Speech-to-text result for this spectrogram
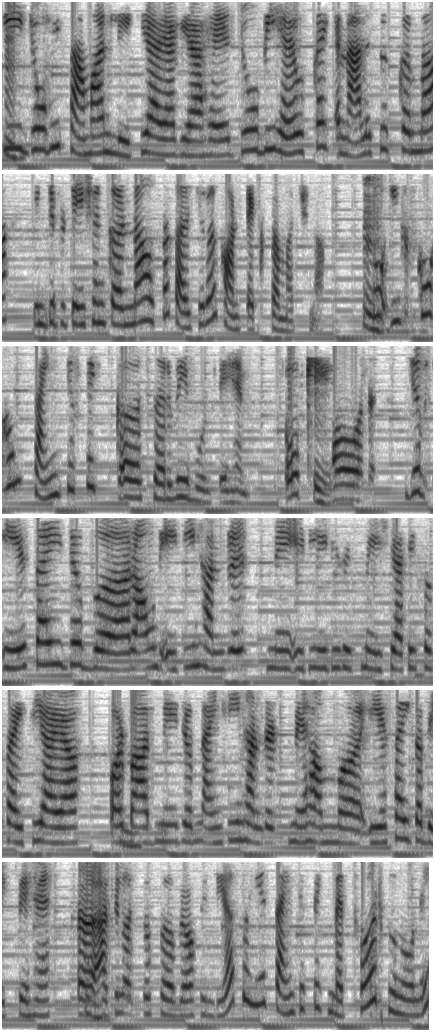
कि जो भी सामान लेके आया गया है जो भी है उसका एक एनालिसिस करना इंटरप्रिटेशन करना उसका कल्चरल कॉन्टेक्ट समझना। तो हम्म। इसको हम साइंटिफिक सर्वे बोलते हैं ओके okay. और जब एएसआई जब अराउंड 1800 में 1886 में एशियाटिक सोसाइटी आया और हम्म। बाद में जब 1900 में हम एएसआई का देखते हैं आर्कियोलॉजिकल सर्वे ऑफ़ इंडिया तो ये साइंटिफिक मेथड्स उन्होंने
